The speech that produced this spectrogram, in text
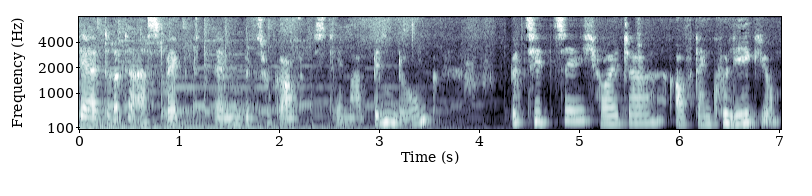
Der dritte Aspekt in Bezug auf das Thema Bindung bezieht sich heute auf dein Kollegium,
